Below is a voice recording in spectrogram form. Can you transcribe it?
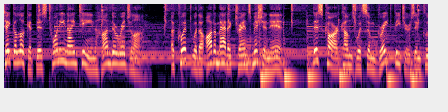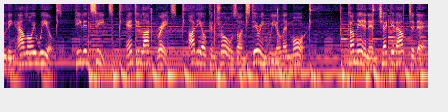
Take a look at this 2019 Honda Ridgeline. Equipped with an automatic transmission in. This car comes with some great features including alloy wheels, heated seats, anti-lock brakes, audio controls on steering wheel and more. Come in and check it out today.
